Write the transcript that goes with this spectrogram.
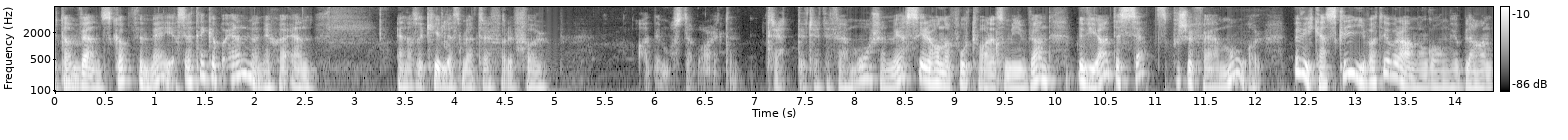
Utan vänskap för mig. Alltså jag tänker på en människa, en, en alltså kille som jag träffade för, ja, det måste ha varit en 30-35 år sedan. Men jag ser honom fortfarande som min vän. Men vi har inte setts på 25 år. Men vi kan skriva till varandra någon gång ibland.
